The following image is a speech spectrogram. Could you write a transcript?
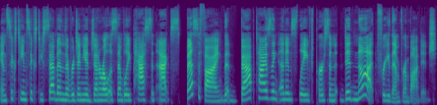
In 1667, the Virginia General Assembly passed an act specifying that baptizing an enslaved person did not free them from bondage.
